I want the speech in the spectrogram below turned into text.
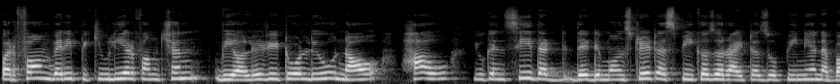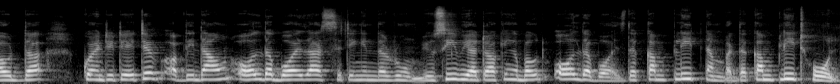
perform very peculiar function we already told you. Now how? You can see that they demonstrate a speaker's or writer's opinion about the quantitative of the noun. All the boys are sitting in the room. You see we are talking about all the boys the complete number the complete whole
